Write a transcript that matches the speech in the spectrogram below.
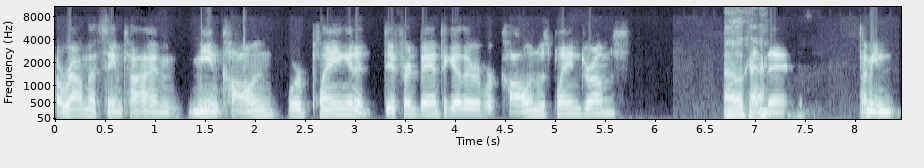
around that same time, me and Colin were playing in a different band together, where Colin was playing drums. Oh, okay. And then, I mean,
